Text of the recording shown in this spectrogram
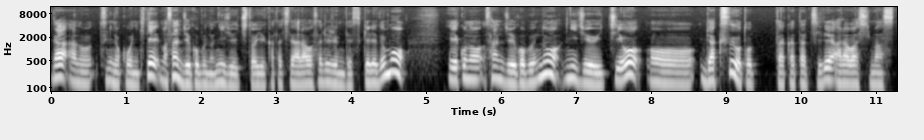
があの次の項に来て、まあ、35分の21という形で表されるんですけれども、えー、この35分の21を逆数を取ってた形で表します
